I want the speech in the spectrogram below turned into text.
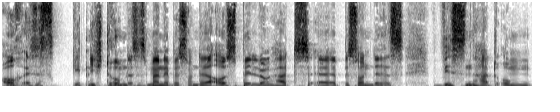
auch es ist, geht nicht darum, dass es mal eine besondere Ausbildung hat, äh, besonderes Wissen hat, um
